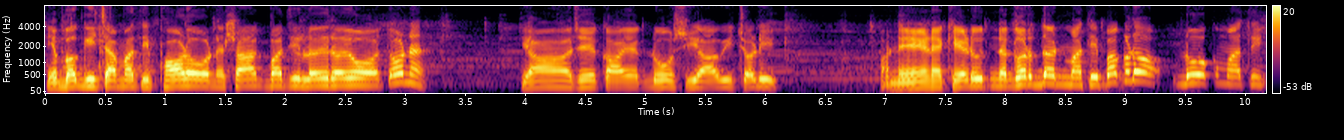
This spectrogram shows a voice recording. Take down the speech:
એ બગીચામાંથી ફળો અને શાકભાજી લઈ રહ્યો હતો ને, ત્યાં જ એકાએક ડોશી આવી ચડી અને એણે ખેડૂતને ગરદનમાંથી પકડો, ડોકમાંથી.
